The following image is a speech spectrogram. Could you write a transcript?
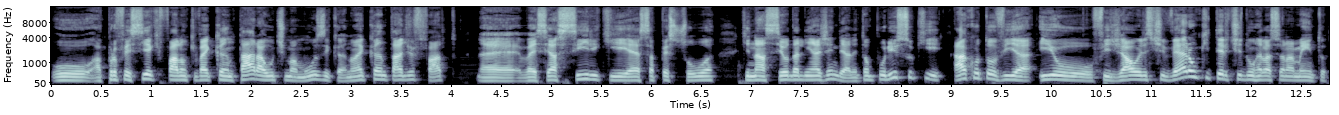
O, a profecia que falam que vai cantar a última música não é cantar de fato, é, vai ser a Siri, que é essa pessoa que nasceu da linhagem dela. Então, por isso que a Cotovia e o Fijal, eles tiveram que ter tido um relacionamento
